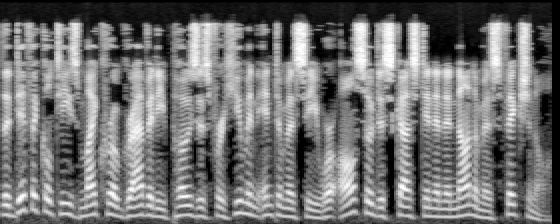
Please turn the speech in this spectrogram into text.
The difficulties microgravity poses for human intimacy were also discussed in an anonymous fictional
